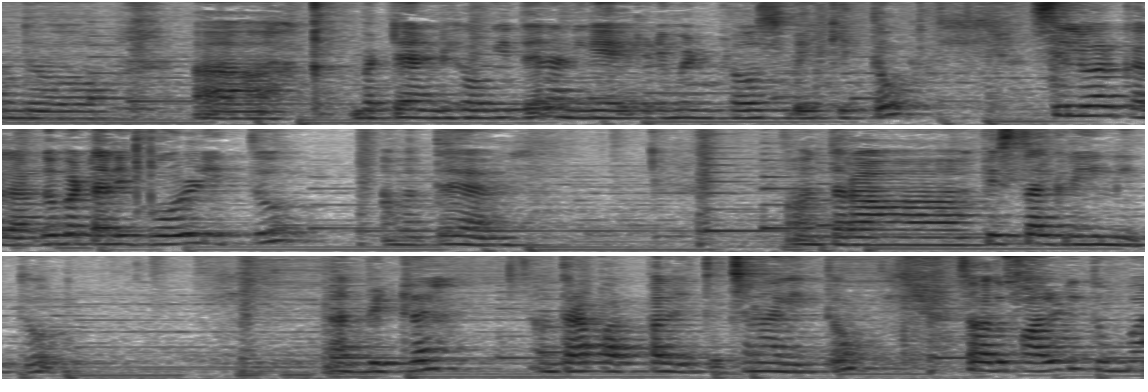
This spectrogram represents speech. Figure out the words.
ಒಂದು ಬಟ್ಟೆ ಅಂಗಡಿ ಹೋಗಿದ್ದೆ. ನನಗೆ ರೆಡಿಮೇಡ್ ಬ್ಲೌಸ್ ಬೇಕಿತ್ತು. ಸಿಲ್ವರ್ ಕಲರ್ದು ಬಟ್ ಅಲ್ಲಿ ಗೋಲ್ಡ್ ಇತ್ತು. ಮತ್ತು ಒಂಥರ ಪಿಸ್ತಾ ಗ್ರೀನ್ ಇತ್ತು. ಅದು ಬಿಟ್ಟರೆ ಒಂಥರ ಪರ್ಪಲ್ ಇತ್ತು, ಚೆನ್ನಾಗಿತ್ತು. ಸೊ ಅದು ಕ್ವಾಲಿಟಿ ತುಂಬಾ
